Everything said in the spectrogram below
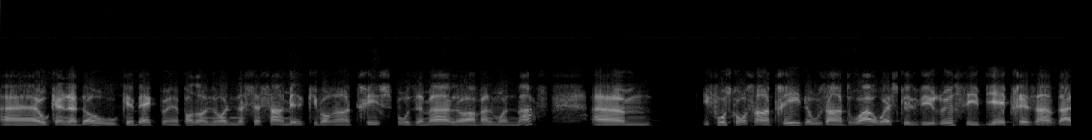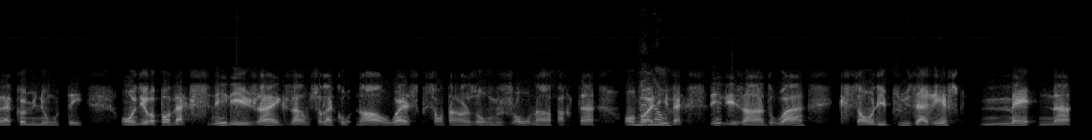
euh, au Canada ou au Québec, peu importe. On a, 700 000 qui vont rentrer supposément là, avant le mois de mars. Euh, il faut se concentrer aux endroits où est-ce que le virus est bien présent dans la communauté. On n'ira pas vacciner les gens, exemple, sur la côte nord, où est-ce qu'ils sont en zone jaune en partant. On va aller vacciner les endroits qui sont les plus à risque maintenant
